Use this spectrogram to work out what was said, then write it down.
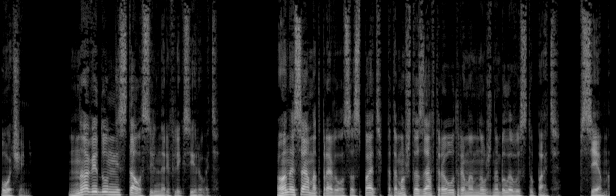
очень. Но ведун не стал сильно рефлексировать. Он и сам отправился спать, потому что завтра утром им нужно было выступать. Всем.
